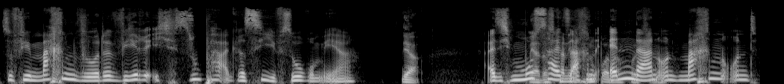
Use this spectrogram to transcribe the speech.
so viel machen würde, wäre ich super aggressiv, so rum eher. ja. Also ich Ja, muss das halt Sachen ändern und machen und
